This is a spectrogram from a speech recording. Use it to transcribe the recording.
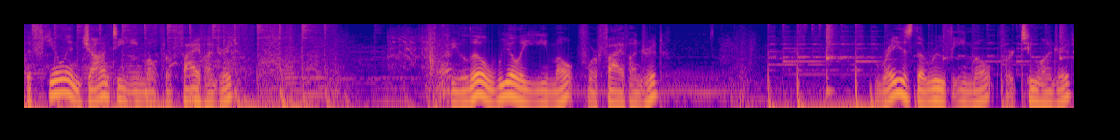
the Feelin' Jaunty emote for 500 the Lil Wheelie emote for 500. Raise the Roof emote for 200.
